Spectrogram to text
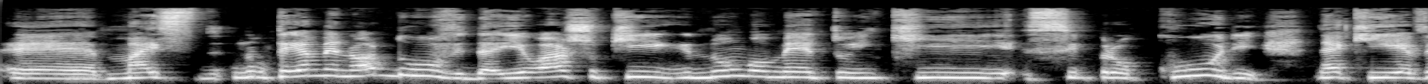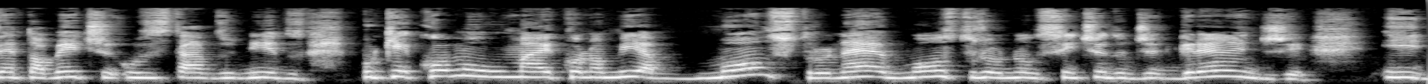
É, mas não tem a menor dúvida, e eu acho que no momento em que se procure, né, que eventualmente os Estados Unidos, porque como uma economia monstro, né, monstro no sentido de grande e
